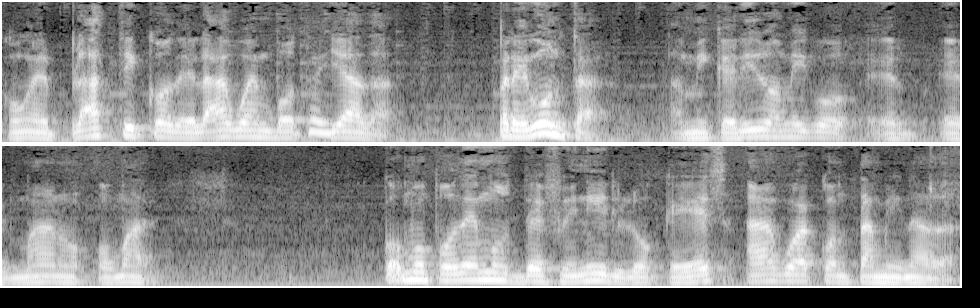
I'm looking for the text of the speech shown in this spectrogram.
con el plástico del agua embotellada. Pregunta a mi querido amigo hermano Omar. ¿Cómo podemos definir lo que es agua contaminada?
